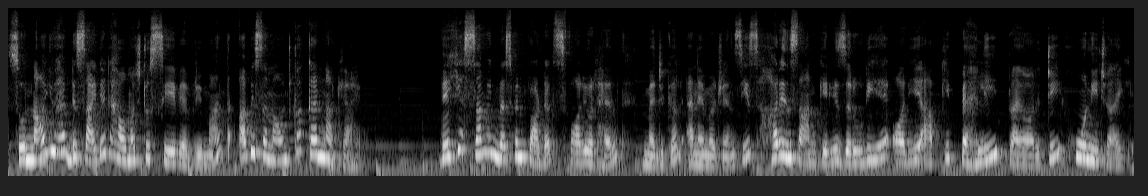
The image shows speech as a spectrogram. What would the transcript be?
So now you have decided how much to save every month अब इस अमाउंट का करना क्या है? देखिए some investment products for your health medical and emergencies हर इंसान के लिए ज़रूरी है और ये आपकी पहली प्रायोरिटी होनी चाहिए।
